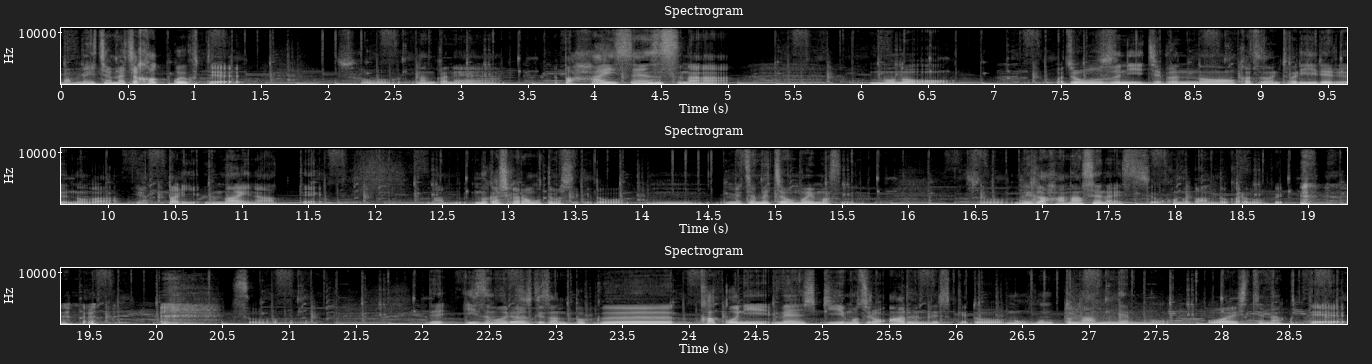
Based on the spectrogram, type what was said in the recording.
まあ、めちゃめちゃかっこよくてそうなんかねやっぱハイセンスなものを上手に自分の活動に取り入れるのがやっぱりうまいなって、まあ、昔から思ってましたけど、うん、めちゃめちゃ思いますね。そう目が離せないですよこのバンドから僕。そう。で出雲亮介さん僕過去に面識もちろんあるんですけどもうほんと何年もお会いしてなくて、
